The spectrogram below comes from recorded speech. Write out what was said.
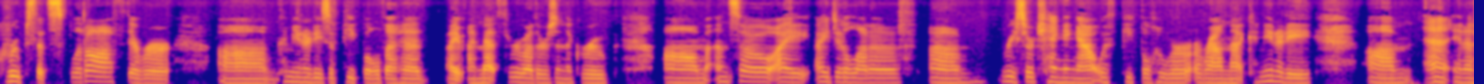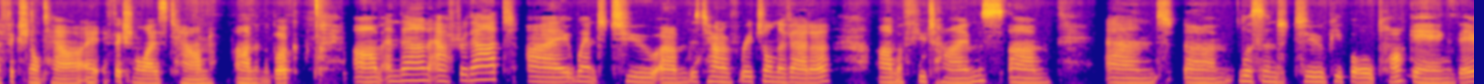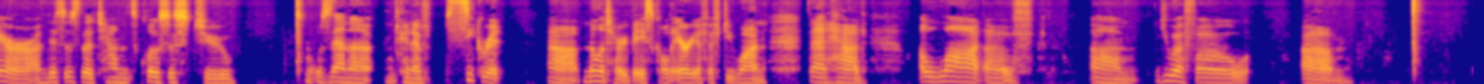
groups that split off. There were um, communities of people that had I, I, met through others in the group, um, and so I I did a lot of um, research, hanging out with people who were around that community in a fictional town, a fictionalized town in the book. Um, and then after that, I went to um, the town of Rachel, Nevada, um, a few times um, and um, listened to people talking there. And this is the town that's closest to what was then a kind of secret uh, military base called Area 51 that had a lot of UFO um,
